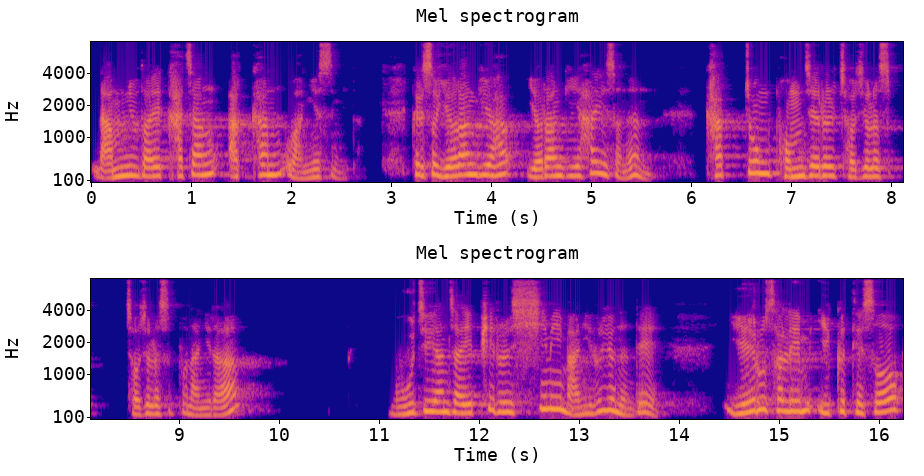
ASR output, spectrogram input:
남유다의 가장 악한 왕이었습니다. 그래서 열왕기, 하, 열왕기 하에서는 각종 범죄를 저질렀, 저질렀을 뿐 아니라 무지한 자의 피를 심히 많이 흘렸는데 예루살렘 이 끝에서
